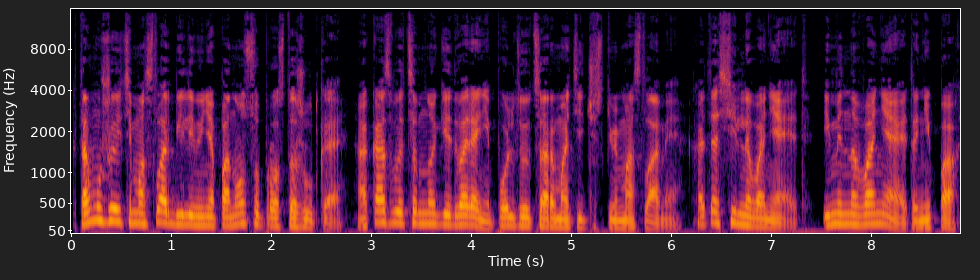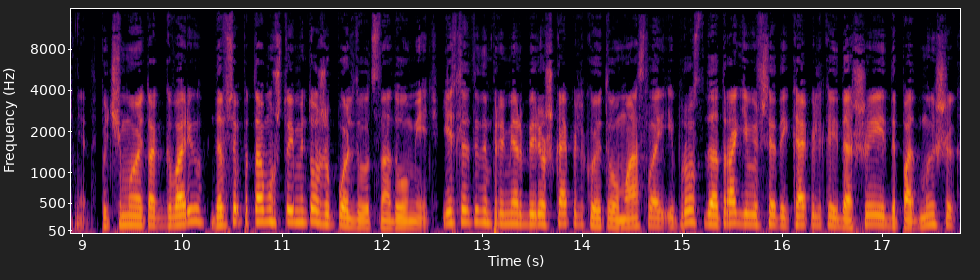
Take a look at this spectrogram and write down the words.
К тому же эти масла били меня по носу просто жутко. Оказывается, многие дворяне пользуются ароматическими маслами, хотя сильно воняет. Именно воняет, а не пахнет. Почему я так говорю? Да все потому, что ими тоже пользоваться надо уметь. Если ты, например, берешь капельку этого масла и просто дотрагиваешься этой капелькой до шеи, до подмышек,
